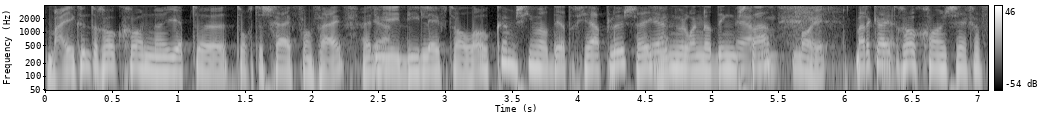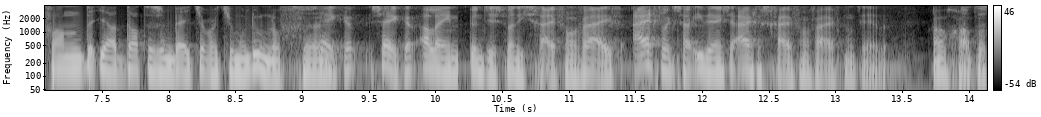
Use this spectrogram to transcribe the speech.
Maar je kunt toch ook gewoon, eh, je hebt eh, toch de schijf van vijf. Hè? Die, Ja. die leeft al ook eh, misschien wel 30 jaar plus. Hè? Ik Ja. weet niet hoe lang dat ding Ja, bestaat. mooi. Maar dan kan je toch ook gewoon zeggen van, ja, dat is een beetje wat je moet doen. Of, Zeker, zeker. Alleen het punt is van die schijf van vijf. Eigenlijk zou iedereen zijn eigen schijf van vijf moeten hebben. Oh, Want de,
